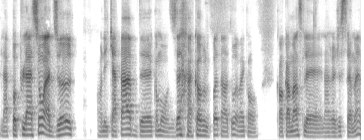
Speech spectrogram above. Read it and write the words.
la population adulte, on est capable de, comme on disait encore une fois tantôt avant qu'on commence le- l'enregistrement,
